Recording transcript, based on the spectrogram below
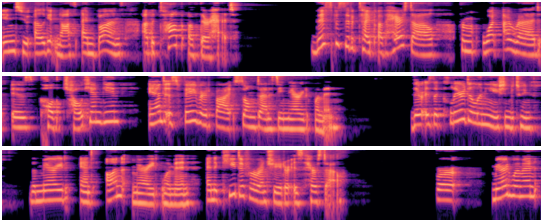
into elegant knots and buns at the top of their head. This specific type of hairstyle, from what I read, is called Chao Tianbin and is favored by Song Dynasty married women. there is a clear delineation between the married and unmarried women, and a key differentiator is hairstyle. For married women,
